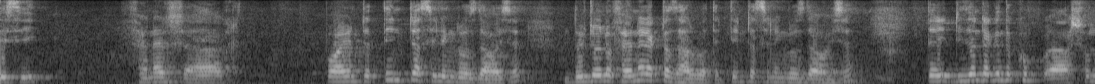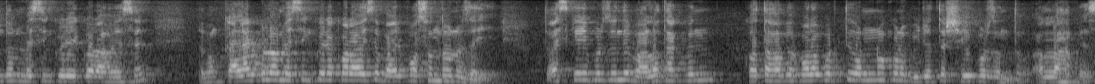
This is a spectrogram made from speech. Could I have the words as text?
দিছি। ফ্যানের পয়েন্টে তিনটা সিলিং রোজ দেওয়া হয়েছে। দুইটা হলো ফ্যানের, একটা ঝাড়বাতির। তিনটা সিলিং রোজ দেওয়া হয়েছে। তো এই ডিজাইনটা কিন্তু খুব সুন্দর মেসিং করে করা হয়েছে এবং কালারগুলো মেসিং করে করা হয়েছে বাইরের পছন্দ অনুযায়ী। তো আজকে এই পর্যন্ত ভালো থাকবেন, কথা হবে পরবর্তী অন্য কোনো ভিডিওতে সেই পর্যন্ত। আল্লাহ হাফেজ।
